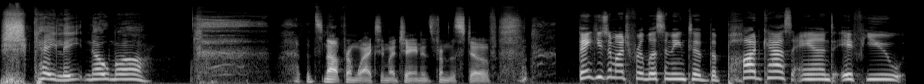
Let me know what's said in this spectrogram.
Shh, Caley, no more. It's not from waxing my chain. It's from the stove. Thank you so much for listening to the podcast. And if you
